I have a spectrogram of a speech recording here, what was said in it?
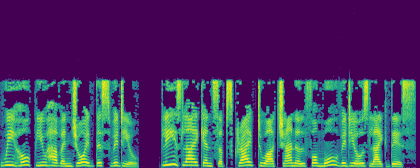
We hope you have enjoyed this video. Please like and subscribe to our channel for more videos like this.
